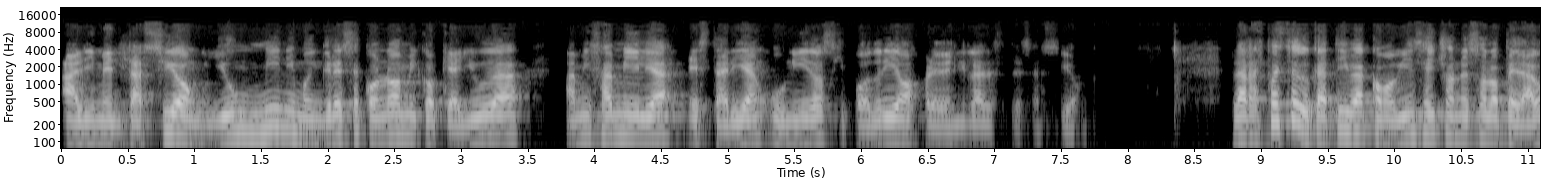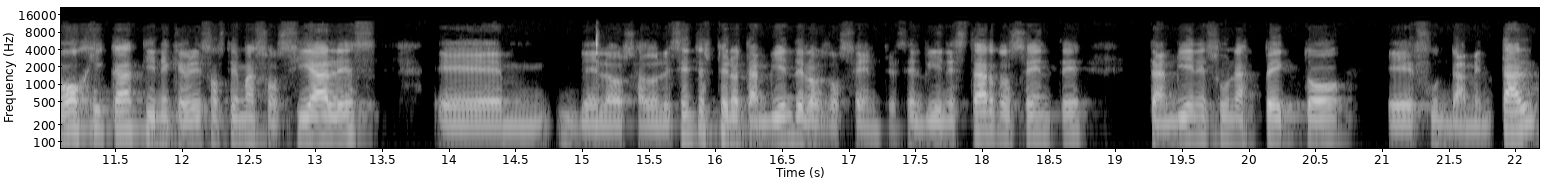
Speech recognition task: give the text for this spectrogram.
alimentación y un mínimo ingreso económico que ayuda a mi familia estarían unidos y podríamos prevenir la deserción. La respuesta educativa, como bien se ha dicho, no es solo pedagógica, tiene que ver esos temas sociales eh, de los adolescentes, pero también de los docentes. El bienestar docente también es un aspecto eh, fundamental.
